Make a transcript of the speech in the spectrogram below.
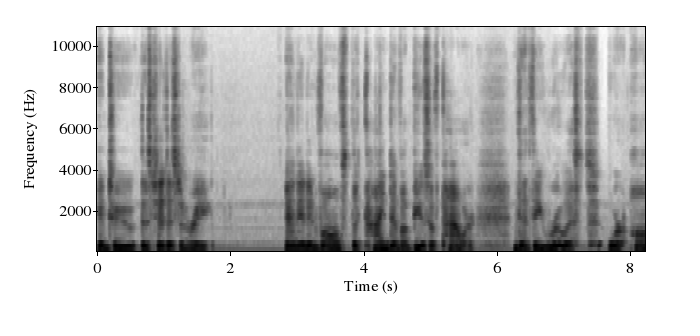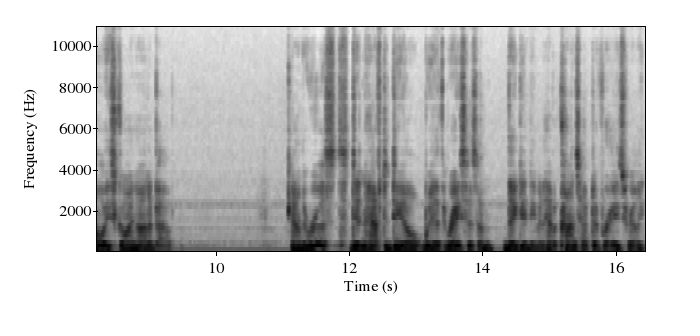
into the citizenry. And it involves the kind of abuse of power that the Ruists were always going on about. Now, the Ruists didn't have to deal with racism. They didn't even have a concept of race, really.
